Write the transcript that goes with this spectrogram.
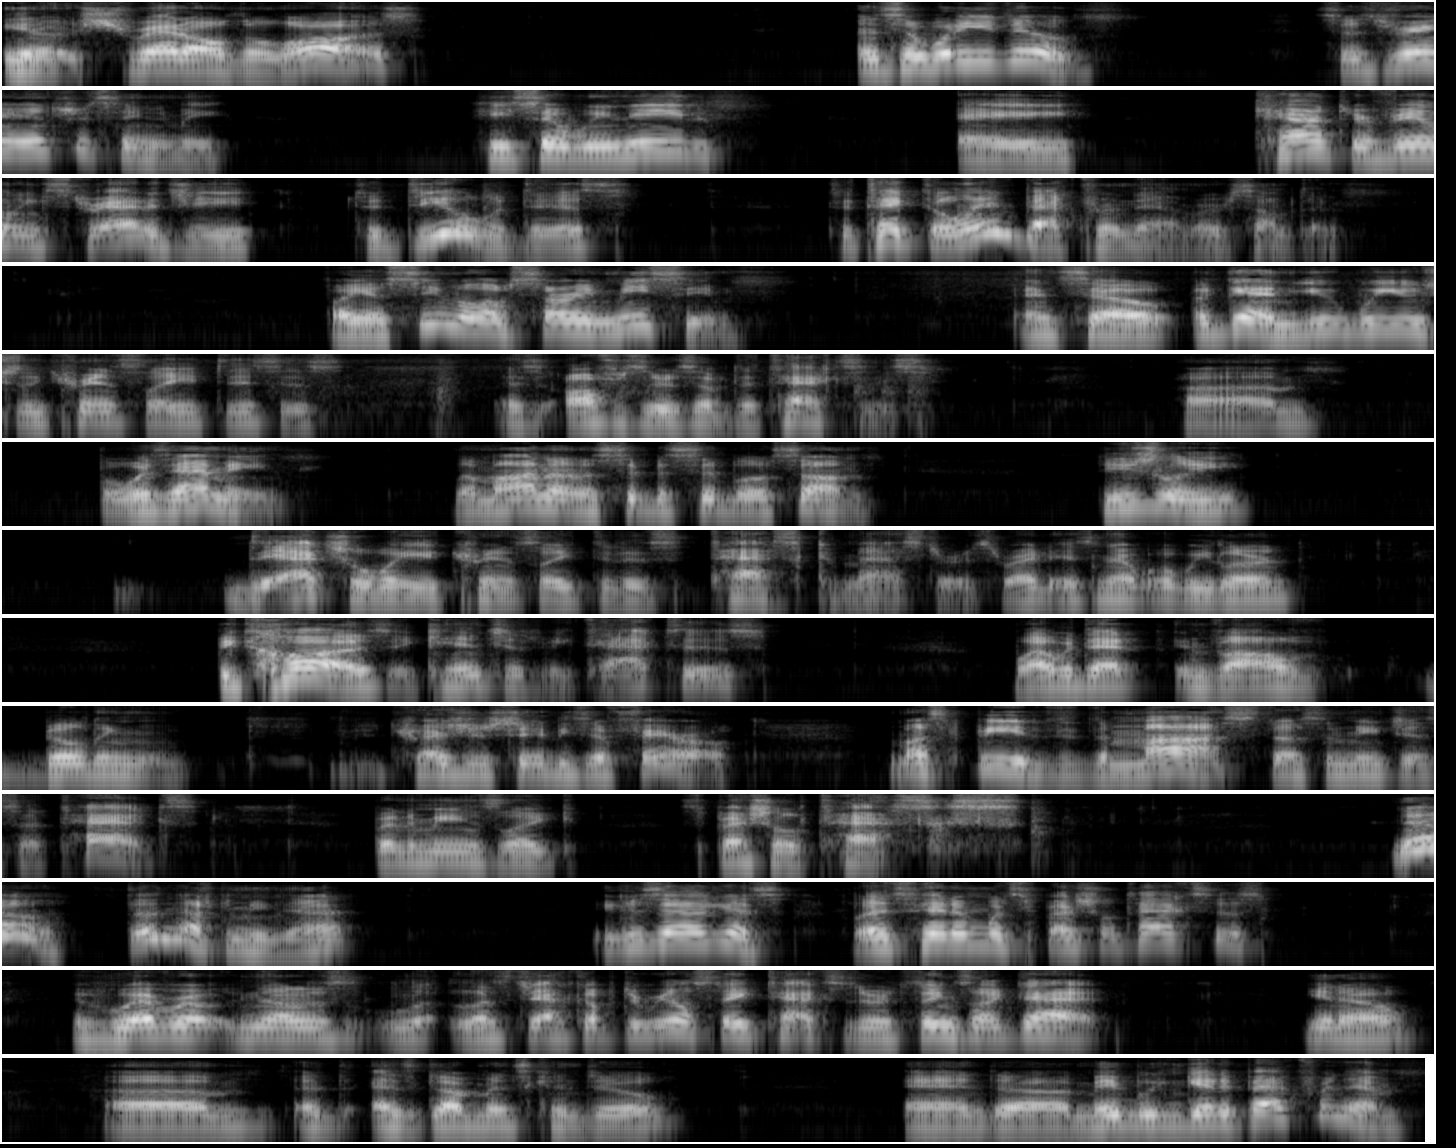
you know, shred all the laws. And so what do you do? So it's very interesting to me. He said we need a countervailing strategy to deal with this, to take the land back from them or something. sorry misim. And so again, you we usually translate this as as officers of the taxes. Um, but what does that mean? Lamana no some. Usually, the actual way it is taskmasters, right? Isn't that what we learned? Because it can't just be taxes. Why would that involve building treasure cities of Pharaoh? Must be that the mas doesn't mean just a tax, but it means like special tasks. No, doesn't have to mean that. You can say, I guess, let's hit him with special taxes. If whoever, you know, let's, jack up the real estate taxes or things like that, you know, um, as governments can do, and uh, maybe we can get it back from them.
